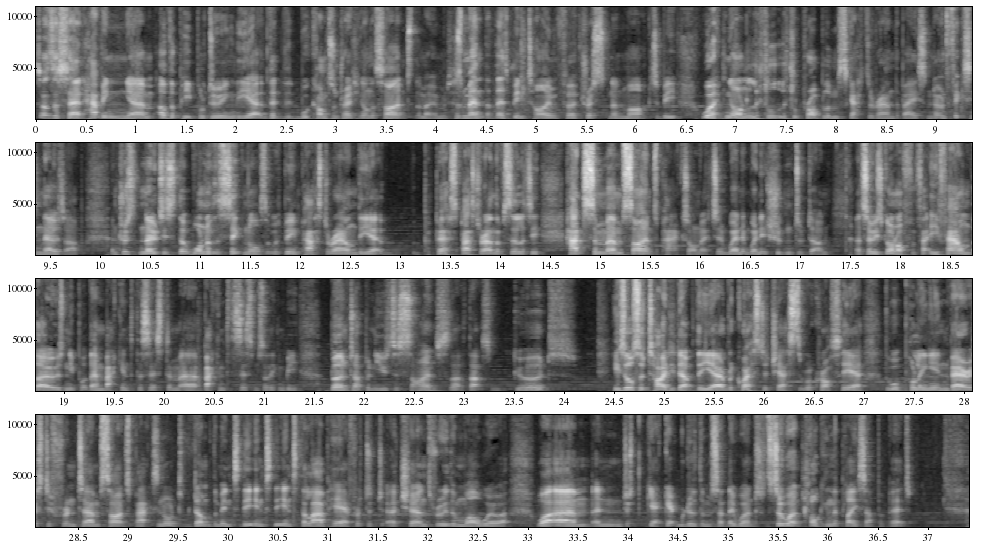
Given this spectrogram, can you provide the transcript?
So as I said, having um, other people doing the, uh, the, the, concentrating on the science at the moment has meant that there's been time for Tristan and Marc to be working on little little problems scattered around the base and, and fixing those up. And Tristan noticed that one of the signals that was being passed around the uh, passed around the facility had some um, science packs on it, and when when it shouldn't have done. And so he's gone off and he found those and he put them back into the system, uh, back into the system so they can be burnt up and used as science. So that that's good. He's also tidied up the uh, requester chests that were across here that were pulling in various different um, science packs in order to dump them into the into the into the lab here for us to uh, churn through them while we were well, um, and just get get rid of them so they weren't so weren't clogging the place up a bit.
